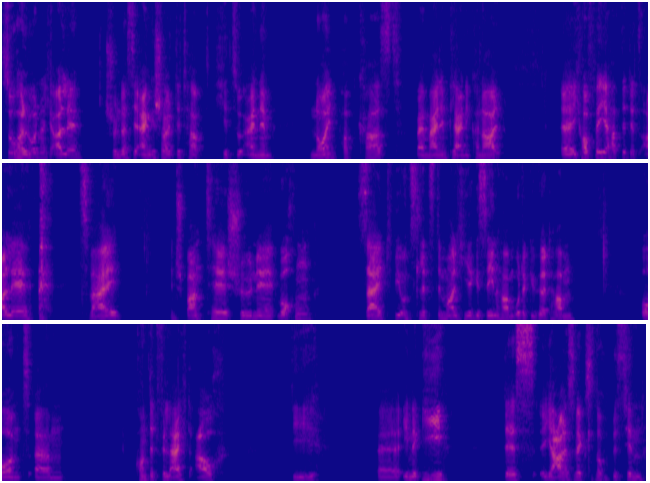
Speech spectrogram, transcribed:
So, hallo an euch alle. Schön, dass ihr eingeschaltet habt hier zu einem neuen Podcast bei meinem kleinen Kanal. Äh, ich hoffe, ihr hattet jetzt alle zwei entspannte, schöne Wochen, seit wir uns das letzte Mal hier gesehen haben oder gehört haben. Und ähm, konntet vielleicht auch die äh, Energie des Jahreswechsels noch ein bisschen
